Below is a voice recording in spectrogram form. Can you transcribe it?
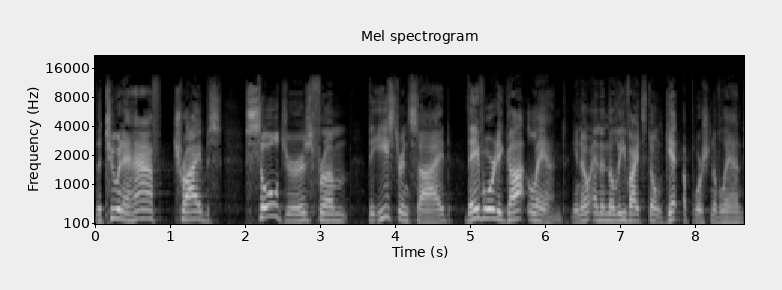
the two and a half tribes soldiers from the eastern side They've already got land, you know, and then the Levites don't get a portion of land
